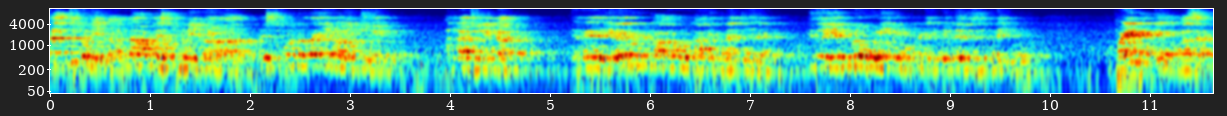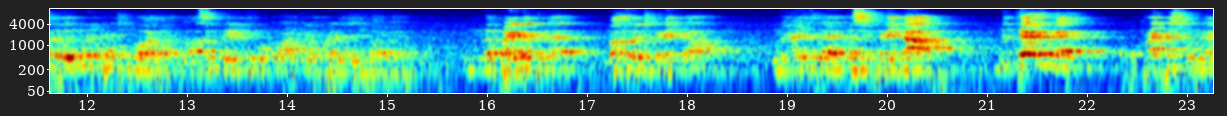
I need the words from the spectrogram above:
டெஸ்ட் பண்ணிடலாம் அல்லாஹ் டெஸ்ட் பண்ணிடலாம் டெஸ்ட் பண்ணுறது தான் ஈமானின் சுவை. அல்லாஹ் சொல்லிட்டான் எனவே இறைவனுக்காக ஒரு காரியத்தை செய்கிறேன். இதில் என்ன ஒளி நமக்கு கிடைக்கும் எந்த ரிசல்ட் கிடைக்கும் பயணிக்க வசனத்தை வெறுமனே படிச்சுட்டு போவாங்க அந்த வசனத்தை எடுத்துக்கொண்டு வாழ்க்கையில் பயணம் செஞ்சு பாருங்க இந்த பயணத்தில் மகரஜ் கிடைக்கா? இந்த ஹைத்தில் எத்தசிப் கிடைக்கா? தேடுங்க. ப்ராக்டிஸ் பண்ணுங்க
